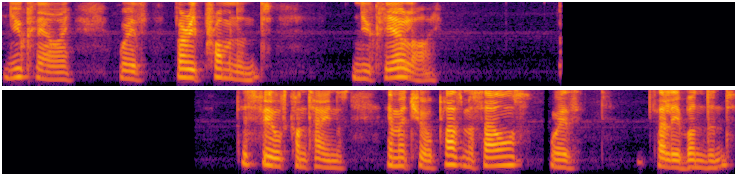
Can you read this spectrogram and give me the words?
nuclei with very prominent nucleoli. This field contains immature plasma cells with fairly abundant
